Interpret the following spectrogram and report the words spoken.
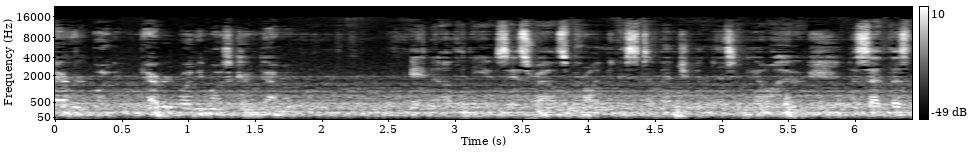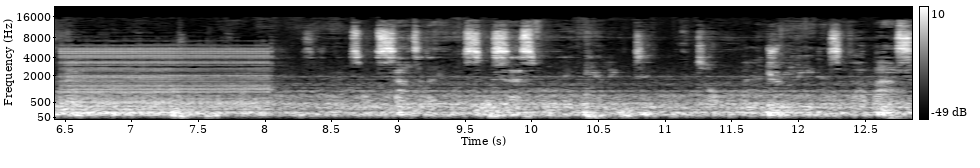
everybody, everybody must condemn it. In other news, Israel's Prime Minister Benjamin Netanyahu has said there's no on Saturday was successful in killing two of the top military leaders of Hamas.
